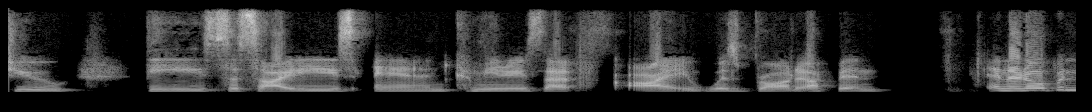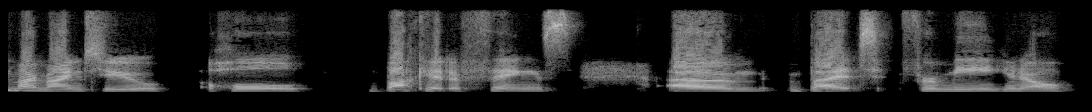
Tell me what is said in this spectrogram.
to the societies and communities that I was brought up in and it opened my mind to a whole bucket of things. Um, but for me, you know,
